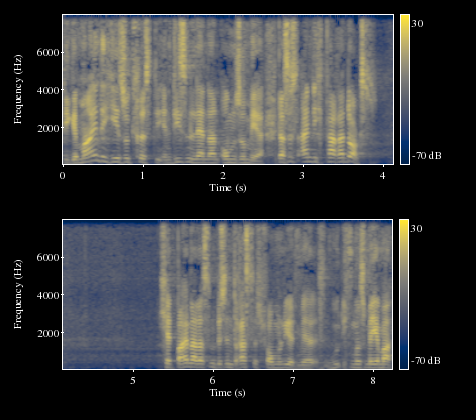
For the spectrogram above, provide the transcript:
die Gemeinde Jesu Christi in diesen Ländern umso mehr. Das ist eigentlich paradox. Ich hätte beinahe das ein bisschen drastisch formuliert. Mir, gut, ich muss mir ja mal,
